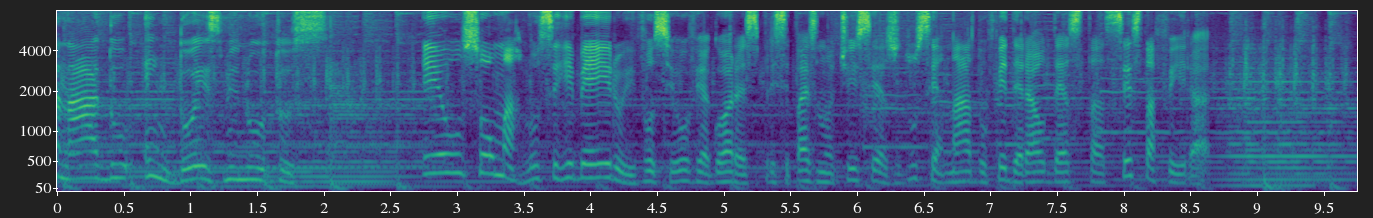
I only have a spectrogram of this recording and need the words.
Senado em dois minutos. Eu sou Marluce Ribeiro e você ouve agora as principais notícias do Senado Federal desta sexta-feira.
